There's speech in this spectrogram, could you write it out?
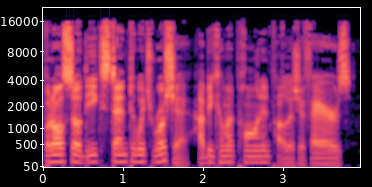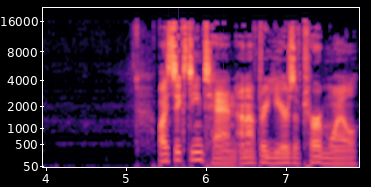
but also the extent to which Russia had become a pawn in Polish affairs. By 1610, and after years of turmoil,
